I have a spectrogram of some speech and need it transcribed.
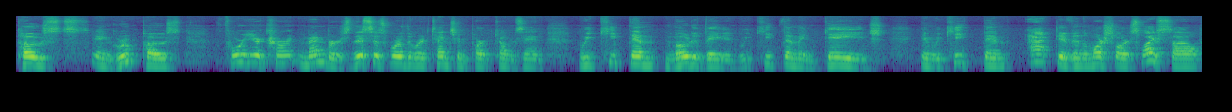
posts and group posts for your current members. This is where the retention part comes in. We keep them motivated, we keep them engaged, and we keep them active in the martial arts lifestyle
